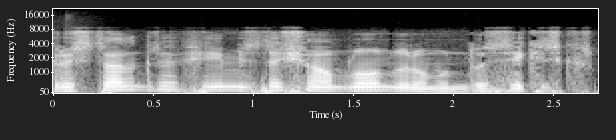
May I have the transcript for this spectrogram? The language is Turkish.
Kristal grafiğimizde şablon durumunda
